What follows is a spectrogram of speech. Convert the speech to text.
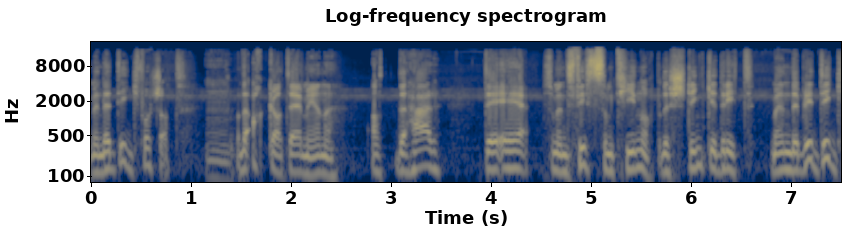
Men det er digg fortsatt. Og det er akkurat det jeg mener. At det her det er som en fisk som tiner opp, og det stinker dritt. Men det blir digg.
